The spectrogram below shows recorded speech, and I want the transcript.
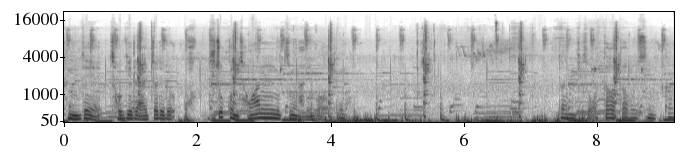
근데 저기를 알자리로 확 무조건 정한 느낌은 아닌 것 같고 일단은 계속 왔다 갔다 하고 있으니까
